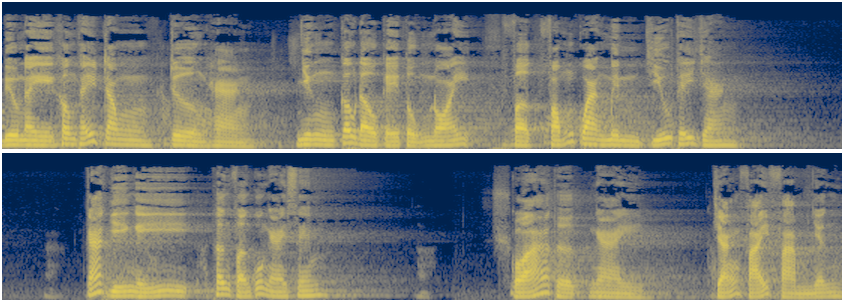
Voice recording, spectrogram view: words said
Điều này không thấy trong trường hàng, Nhưng câu đầu kệ tụng nói, Phật phóng quang minh chiếu thế gian. Các vị nghĩ thân phận của Ngài xem. Quả thực, Ngài Chẳng phải phàm nhân.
